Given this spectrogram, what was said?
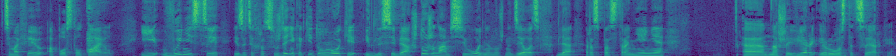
к Тимофею апостол Павел – и вынести из этих рассуждений какие-то уроки и для себя. Что же нам сегодня нужно делать для распространения э, нашей веры и роста церкви?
